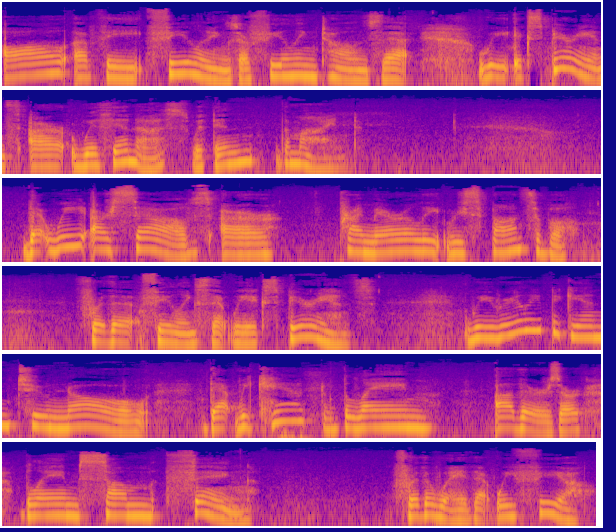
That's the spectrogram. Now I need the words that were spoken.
all of the feelings or feeling tones that we experience are within us, within the mind, that we ourselves are primarily responsible for the feelings that we experience, we really begin to know that we can't blame others or blame something for the way that we feel.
